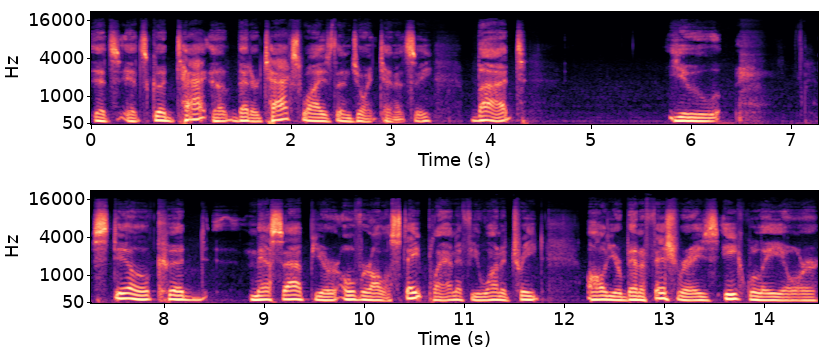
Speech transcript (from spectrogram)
It's it's good tax, uh, better tax wise than joint tenancy, but you still could mess up your overall estate plan if you want to treat all your beneficiaries equally or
